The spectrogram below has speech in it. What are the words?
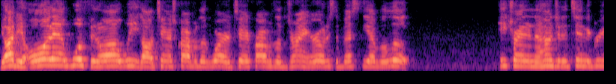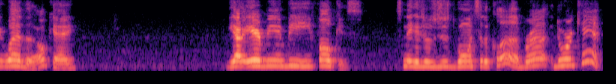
Y'all did all that woofing all week. Oh, Terence Crawford looked worried. Terence Crawford looked drained. Earl, this is the best he ever looked. He training in 110 degree weather. Okay. You got an Airbnb. He focused. This nigga was just going to the club, bro, during camp.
